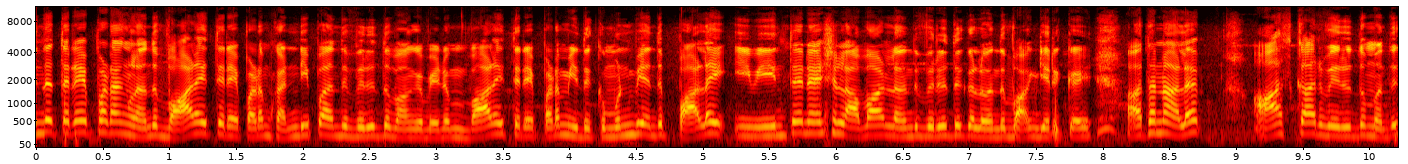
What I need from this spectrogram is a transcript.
இந்த திரைப்படங்களை வந்து வாழை திரைப்படம் கண்டிப்பாக வந்து விருது வாங்க வேண்டும். வாழை திரைப்படம் இதுக்கு முன்பே வந்து பல இன்டர்நேஷ்னல் அவார்டில் வந்து விருதுகள் வந்து வாங்கியிருக்கு. அதனால் ஆஸ்கார் விருதும் வந்து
